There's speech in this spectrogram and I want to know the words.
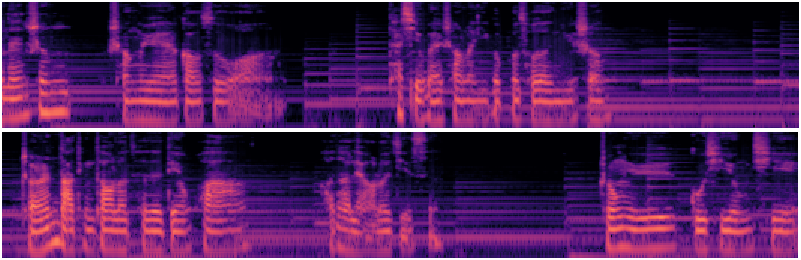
男生上个月告诉我，他喜欢上了一个不错的女生，找人打听到了她的电话，和她聊了几次，终于鼓起勇气。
